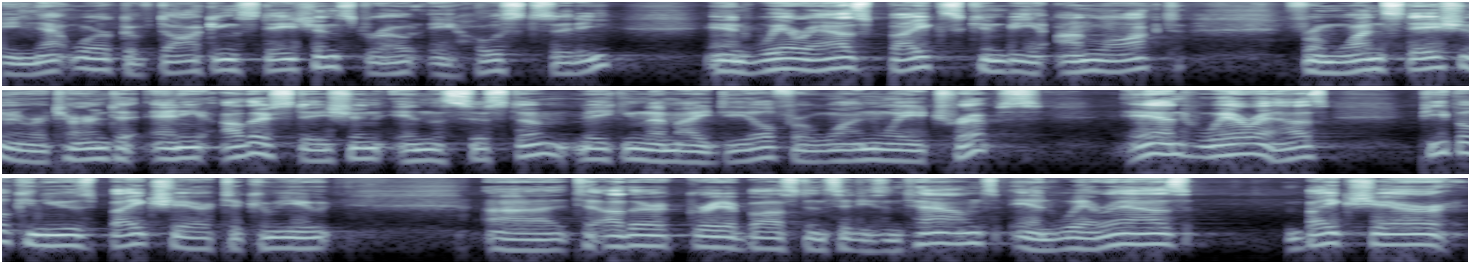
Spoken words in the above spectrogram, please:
a network of docking stations throughout a host city, and whereas bikes can be unlocked from one station and returned to any other station in the system, making them ideal for one-way trips, and whereas people can use bike share to commute uh, to other greater Boston cities and towns, and whereas bike share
